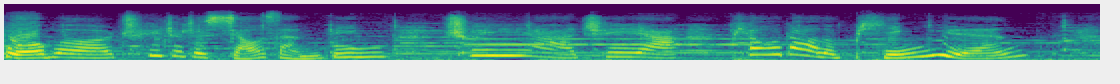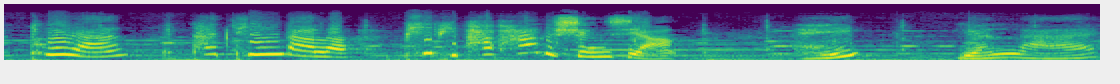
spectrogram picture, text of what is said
伯伯吹着这小伞兵，吹呀吹呀，飘到了平原。突然，他听到了噼噼啪啪的声响。哎，原来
